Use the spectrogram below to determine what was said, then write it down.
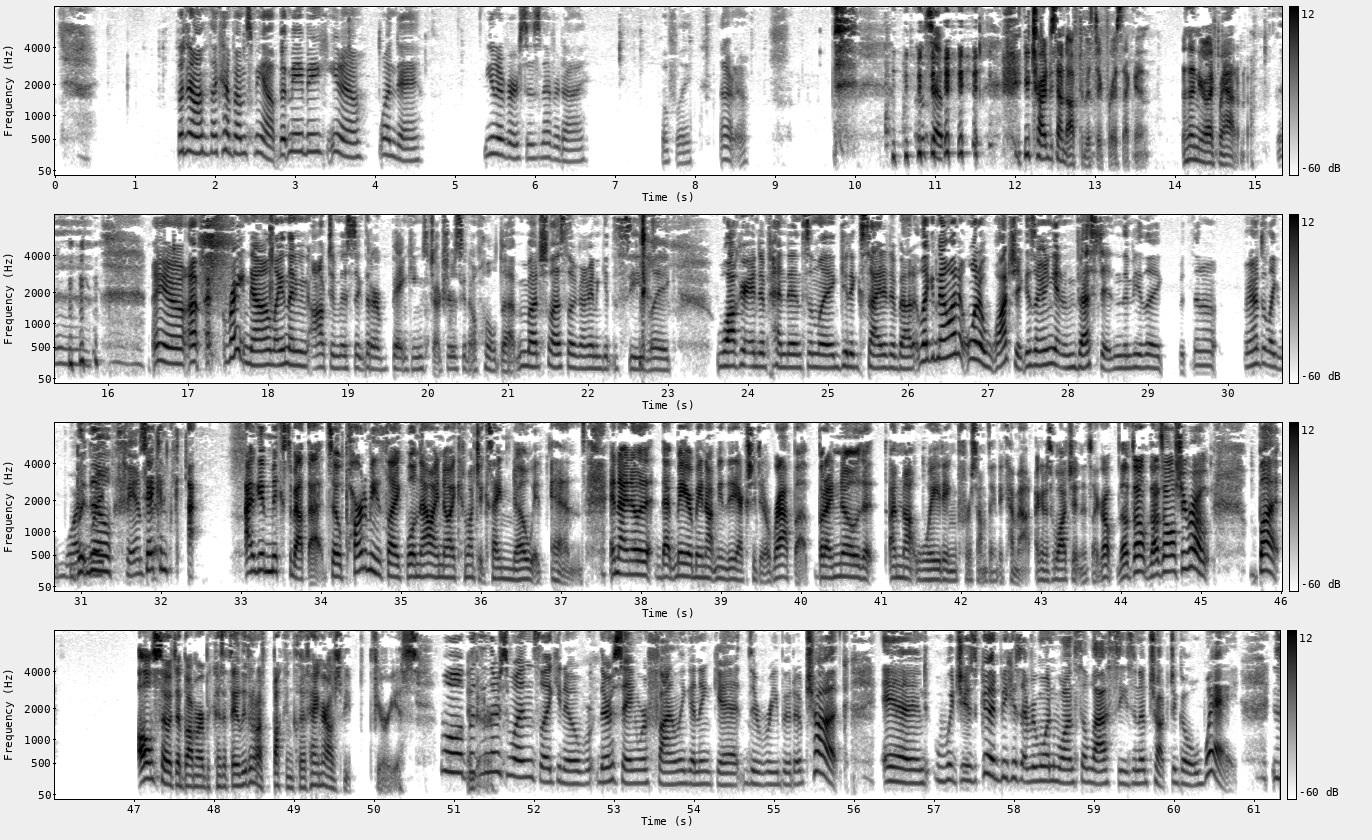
but no, that kind of bums me out. But maybe, you know, one day, universes never die. Hopefully. I don't know. So- you tried to sound optimistic for a second, and then you're like, "Man, I don't know." Uh, I know. I, I, right now, like, I'm not even optimistic that our banking structure is going to hold up, much less like I'm going to get to see, like, Walker Independence and, like, get excited about it. Like, now I don't want to watch it because I'm going to get invested and then be like, but then I'm going to have to, like, watch But no, like, fanfic. See, I can. I, I get mixed about that. So part of me is like, well, now I know I can watch it because I know it ends, and I know that that may or may not mean they actually did a wrap up. But I know that I'm not waiting for something to come out. I can just watch it, and it's like, oh, that's all. That's all she wrote. But also, it's a bummer because if they leave it on a fucking cliffhanger, I'll just be furious. Well, but then there's ones like you know they're saying we're finally gonna get the reboot of Chuck, and which is good because everyone wants the last season of Chuck to go away.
